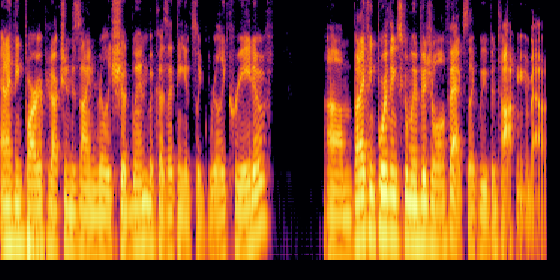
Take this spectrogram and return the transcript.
and I think Barbie production design really should win because I think it's like really creative. Um, but I think Poor Things can win visual effects, like we've been talking about.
